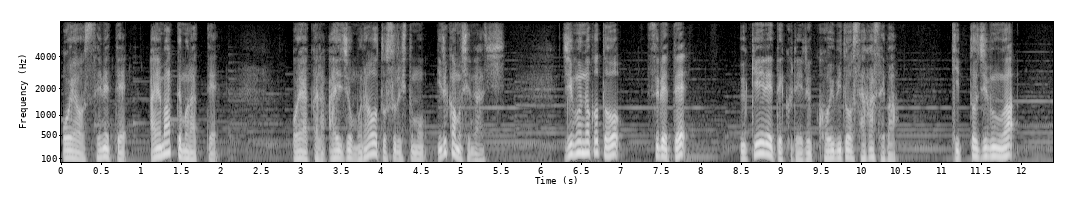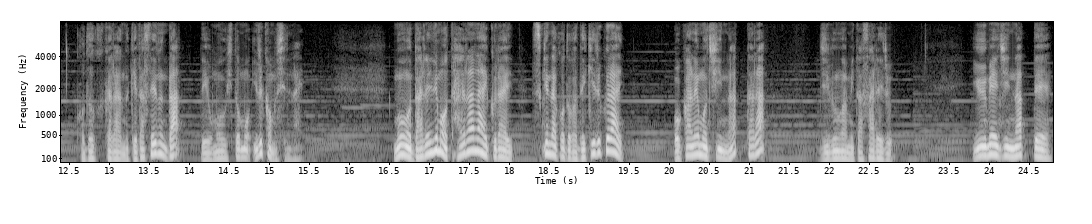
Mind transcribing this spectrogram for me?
親を責めて謝ってもらって親から愛情をもらおうとする人もいるかもしれないし自分のことをすべて受け入れてくれる恋人を探せばきっと自分は孤独から抜け出せるんだって思う人もいるかもしれない。もう誰にも頼らないくらい好きなことができるくらいお金持ちになったら自分は満たされる。有名人になって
